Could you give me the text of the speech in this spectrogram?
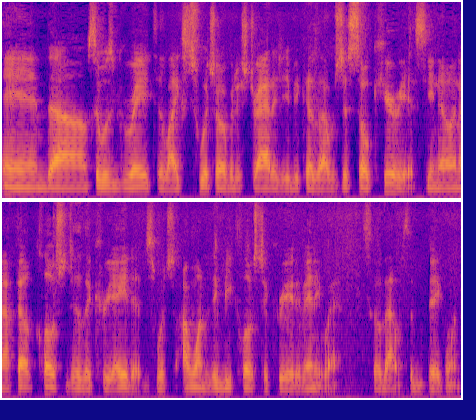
and um, so it was great to like switch over to strategy because I was just so curious, you know, and I felt closer to the creatives, which I wanted to be close to creative anyway. So that was a big one.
